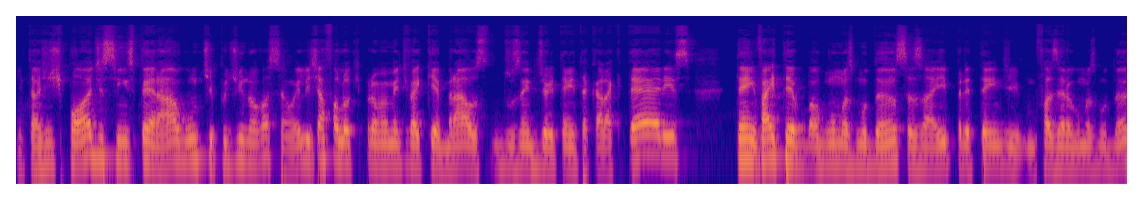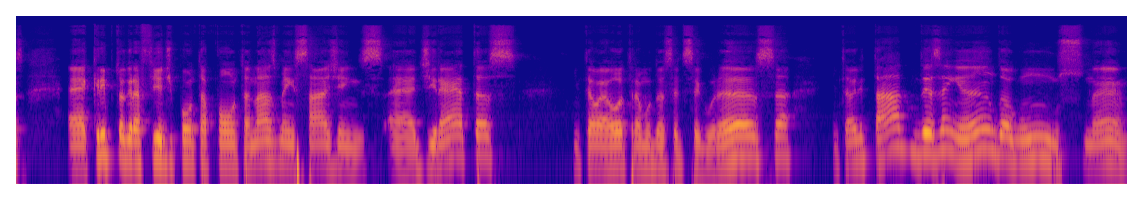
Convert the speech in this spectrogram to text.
Então, a gente pode sim esperar algum tipo de inovação. Ele já falou que provavelmente vai quebrar os 280 caracteres, tem, vai ter algumas mudanças aí, pretende fazer algumas mudanças. É, criptografia de ponta a ponta nas mensagens é, diretas então é outra mudança de segurança. Então ele está desenhando alguns, né?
